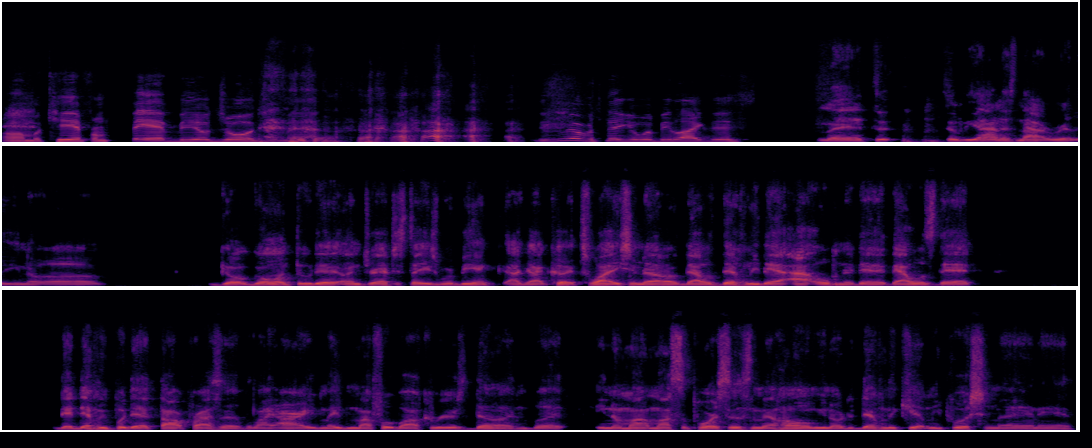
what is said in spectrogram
Um, a kid from Fayetteville, Georgia, man. Did you ever think it would be like this? Man, to to be honest, not really. You know, uh, go going through that undrafted stage where being I got cut twice. You know, that was definitely that eye opener. That that was that. That definitely put that thought process of like, all right, maybe my football career is done. But you know, my my support system at home, you know, they definitely kept me pushing, man. And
